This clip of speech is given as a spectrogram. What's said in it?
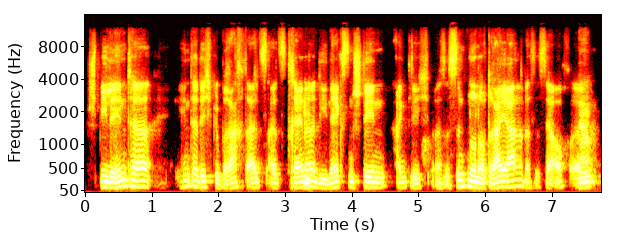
Spiele hinter, hinter dich gebracht als, als Trainer. Mhm. Die nächsten stehen eigentlich, also es sind nur noch drei Jahre, das ist ja auch ähm, ja.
